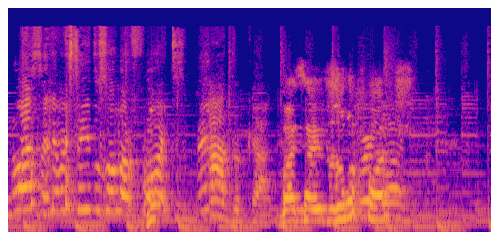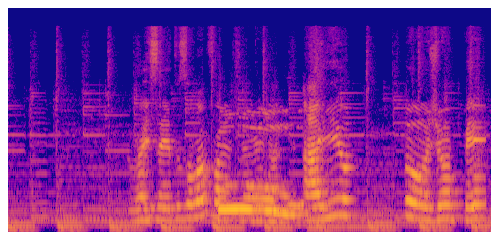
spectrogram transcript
Nossa, ele vai sair dos holofotes. Lembrado, cara. Vai sair dos holofotes. Vai sair dos holofotes. Oh. é verdade. Aí o, o João Pedro.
